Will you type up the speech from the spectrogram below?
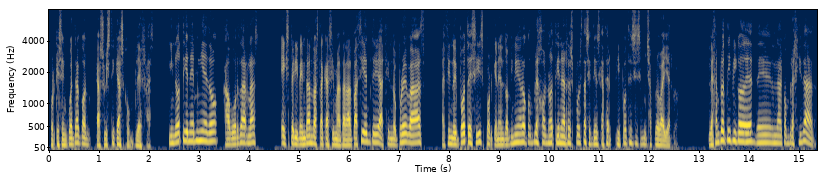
porque se encuentra con casuísticas complejas y no tiene miedo a abordarlas experimentando hasta casi matar al paciente, haciendo pruebas, haciendo hipótesis, porque en el dominio de lo complejo no tienes respuestas y tienes que hacer hipótesis y mucha prueba y error. El ejemplo típico de, la complejidad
